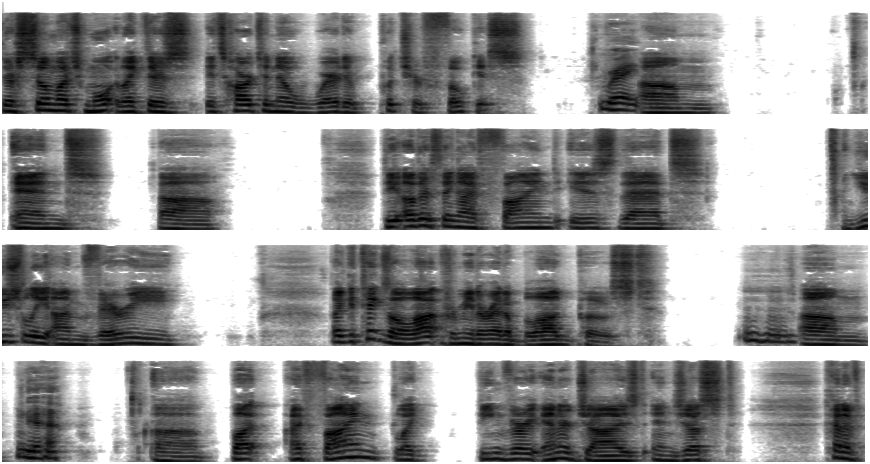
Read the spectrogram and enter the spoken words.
there's so much more like there's it's hard to know where to put your focus right um and uh the other thing i find is that usually i'm very like it takes a lot for me to write a blog post mm-hmm. um yeah uh but i find like being very energized and just kind of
